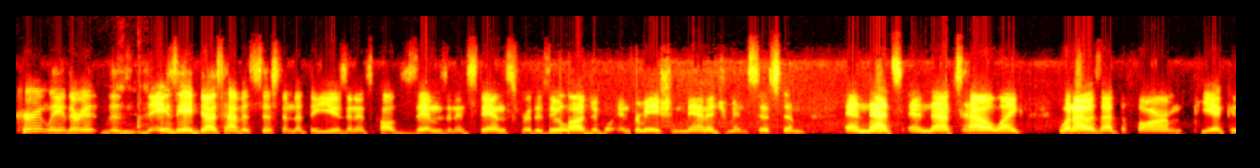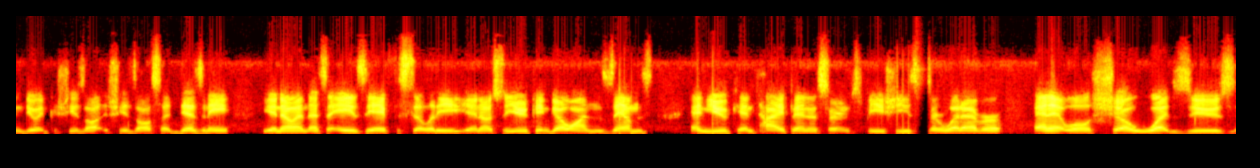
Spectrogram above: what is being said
currently there is the, the AZA does have a system that they use and it's called ZIMS and it stands for the Zoological Information Management System. And that's and that's how like when I was at the farm, Pia can do it because she's she's also at Disney, you know, and that's an AZA facility, you know, so you can go on Zims and you can type in a certain species or whatever, and it will show what zoos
